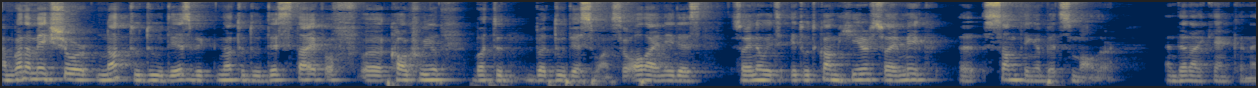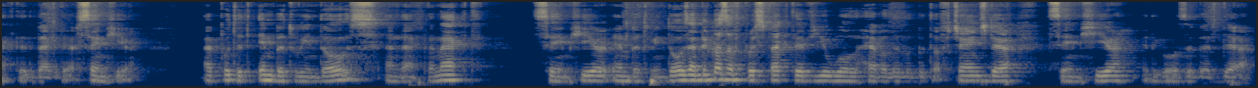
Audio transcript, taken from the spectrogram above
I'm gonna make sure not to do this, not to do this type of uh, cogwheel, but to but do this one. So all I need is so I know it, it would come here, so I make uh, something a bit smaller and then I can connect it back there. Same here. I put it in between those and then connect. Same here in between those. And because of perspective, you will have a little bit of change there. Same here, it goes a bit there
